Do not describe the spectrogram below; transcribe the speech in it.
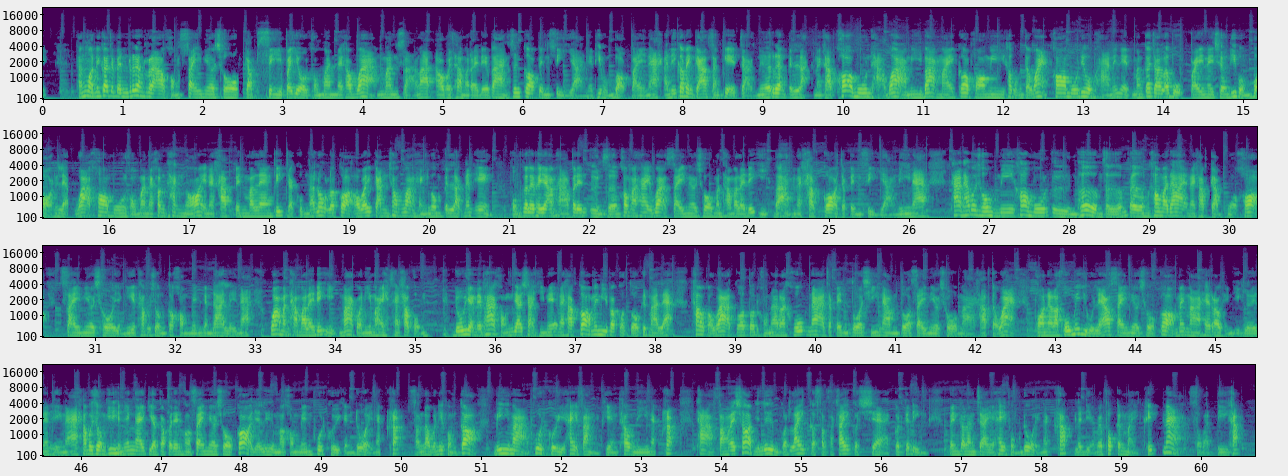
ทั้งหมดนี้ก็จะเป็นเรื่องราวของไซเมลโชกับ 4 ประโยชน์ของมันนะครับว่ามันสามารถเอาไปทำอะไรได้บ้าง ซึ่งก็เป็น 4 อย่างอย่างที่ผมบอกไปนะ อันนี้ก็เป็นการสังเกตจากเนื้อเรื่องเป็นหลักนะครับ ข้อมูลถามว่ามีบ้างไหมก็พอมีครับผมแต่ว่าข้อมูลที่ผมหาในเน็ตมันก็จะระบุไปในเชิงที่ผมบอกนี่แหละว่าข้อมูลของมันนะค่อนข้างน้อยนะครับเป็นแมลงพิษจากกลุ่มนรกแล้วก็เอาไว้กันช่องว่างแห่งลมเป็นหลักนั่นเอง ผมก็เลยพยายามหาประเด็นอื่นเสริมเข้ามาให้ว่าไซเมลโชมันทำอะไรได้อีกบ้างนะครับก็จะเป็น 4 อย่างนี้นะ ถ้าท่านผู้ชมมีข้อมูลอื่นเพิ่มเสริมเติมเข้ามาได้นะครับกับหัวข้อไซเมลโชอย่างนี้ท่านผู้ชมก็คอมเมนต์กันได้เลยนะ ว่ามันทำอะไรได้อีกมากกว่านี้ไหมนะครับผมดูอย่างในภาคของยาชาฮิเมะนะครับก็ไม่มีปรากฏตัวขึ้นมาแล้ว เท่ากับว่าตัวตนของนาราคุน่าจะเป็นตัวชี้นำตัวไซเมลโชมาครับแต่ว่าพอนาราคุไม่อยู่แล้วไซเมลโชก็ไม่มาให้เราเห็นอีกเลยนั่นเองนะท่านผู้ชมคิดเห็นยังไงเกี่ยวกับประเด็นของไซเมลโชก็อย่าลืมมาคอมเมนต์พูดคุยกันด้วยนะครับสำหรับวันนี้ผมก็มีมาพูดคุยให้ฟังเพียงเท่านี้นะครับถ้าฟังและชอบอย่าลืมกดไลค์กด subscribe กดแชร์กดกระดิ่ง เป็นกำลังใจให้ผมด้วยนะครับและเดี๋ยวไปพบกันใหม่คลิปหน้าสวัสดีครับ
